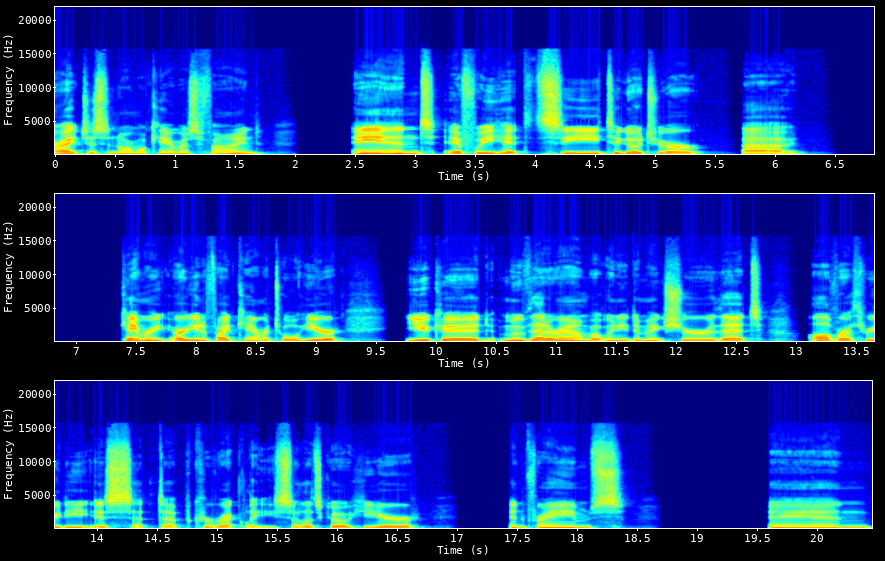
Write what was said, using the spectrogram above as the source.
All right, just a normal camera is fine. And if we hit C to go to our uh, camera, our unified camera tool here, you could move that around, but we need to make sure that all of our 3D is set up correctly. So let's go here, and frames, and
